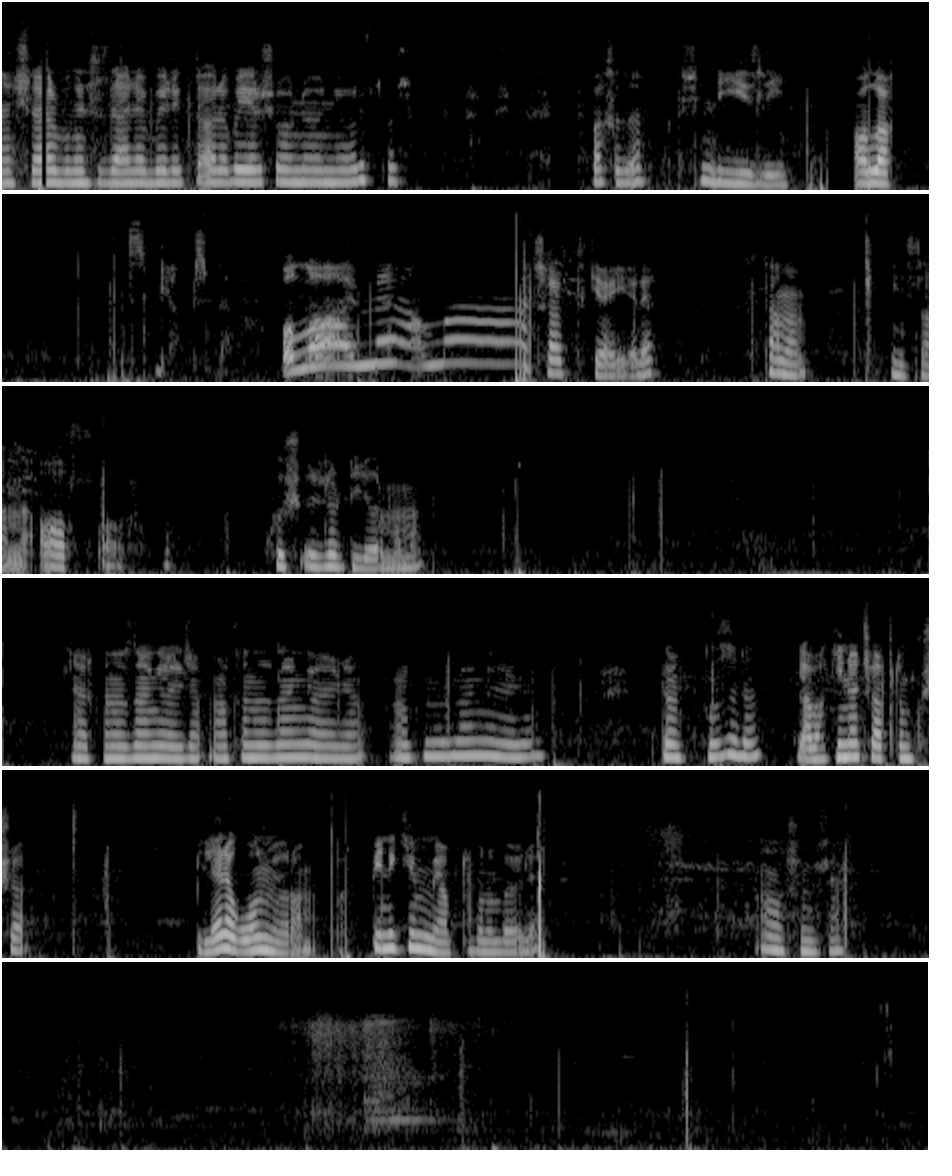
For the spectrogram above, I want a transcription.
Arkadaşlar bugün sizlerle birlikte araba yarışı oyunu oynuyoruz. Bak size. Bak şimdi izleyin. Allah. Bismillah bismillah. Allah emme Allah. Çarptık ya yere. Tamam. İnsanlar of of of. Kuş özür diliyorum ama. Arkanızdan geleceğim. Arkanızdan geleceğim. Arkanızdan geleceğim. Dön. Hızlı dön. Ya bak yine çarptım kuşa. Bilerek olmuyor ama. Bak beni kim yaptı bunu böyle? Al şunu sen.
